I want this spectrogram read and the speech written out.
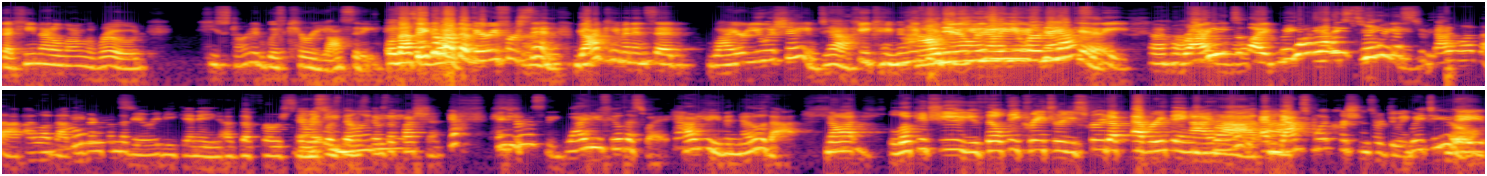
that he met along the road. He started with curiosity. Well, that's think what, about the very 1st sin. Uh-huh. God came in and said, "Why are you ashamed?" Yeah, He came in with how did you know you were naked? Uh-huh. Right? Like, Wait, what yeah, are we doing? This to me. I love that. I love that. Even from the very beginning of the first sin, there was it was, there was, there was a question. Yeah hey, why do you feel this way? Yeah. How do you even know that? Not look at you, you filthy creature, you screwed up everything I right. had. And uh, that's what Christians are doing. We do. They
